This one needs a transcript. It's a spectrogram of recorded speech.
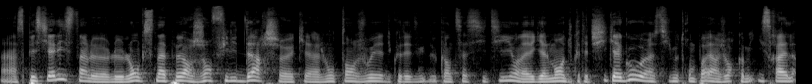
un spécialiste, hein, le, le, long snapper Jean-Philippe Darche, qui a longtemps joué du côté de, Kansas City. On avait également du côté de Chicago, hein, si je ne me trompe pas, un joueur comme Israël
